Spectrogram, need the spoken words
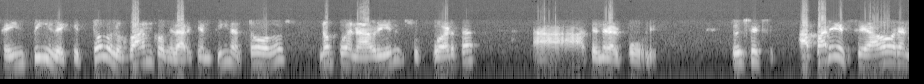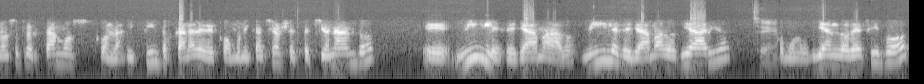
se impide que todos los bancos de la Argentina, todos, no puedan abrir sus puertas a atender al público. Entonces, aparece ahora, nosotros estamos con los distintos canales de comunicación recepcionando eh, miles de llamados, miles de llamados diarios, como bien lo decís vos,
